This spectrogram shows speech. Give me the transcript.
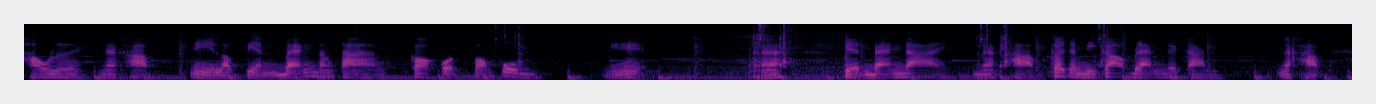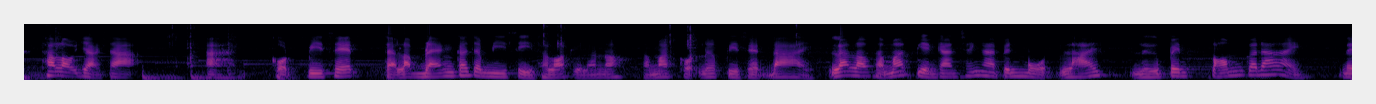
เขาเลยนะครับนี่เราเปลี่ยนแบงค์ต่างๆ ก็กด 2 ปุ่มนี้นะเปลี่ยนแบงค์ได้นะครับก็จะมี 9 แบงค์ด้วยกันนะครับถ้าเราอยากจะอะ กด preset แต่ละแบงค์ก็จะมี 4 สล็อตอยู่แล้วเนาะสามารถกดเลือก preset ได้ และเราสามารถเปลี่ยนการใช้งานเป็นโหมด live หรือเป็น stomp ก็ได้ ใน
